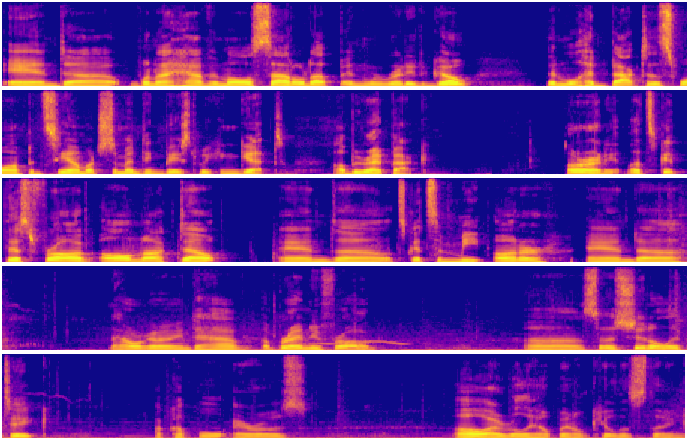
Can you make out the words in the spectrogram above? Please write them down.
And uh, when I have him all saddled up and we're ready to go, then we'll head back to the swamp and see how much cementing paste we can get. I'll be right back. Alrighty, let's get this frog all knocked out, and uh, let's get some meat on her, and uh, now we're going to have a brand new frog. Uh, so it should only take a couple arrows. Oh, I really hope I don't kill this thing.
